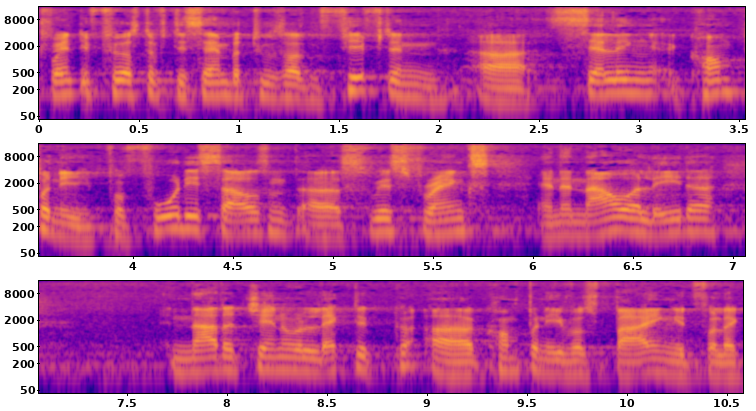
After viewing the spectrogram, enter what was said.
21st of December 2015 uh, selling a company for 40,000 uh, Swiss francs, and an hour later, another General Electric uh, company was buying it for like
